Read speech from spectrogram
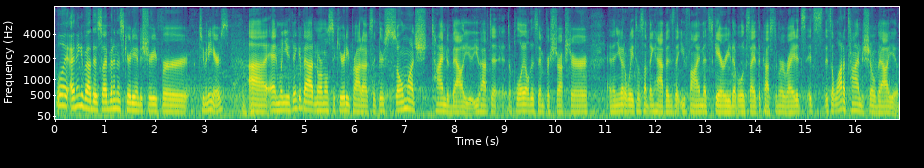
Well, I, think about this. So I've been in the security industry for too many years, uh, and when you think about normal security products, like there's so much time to value. You have to deploy all this infrastructure, and then you got to wait till something happens that you find that's scary that will excite the customer. Right? It's it's it's a lot of time to show value.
